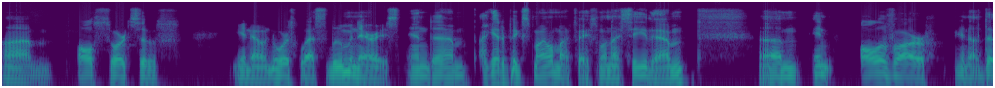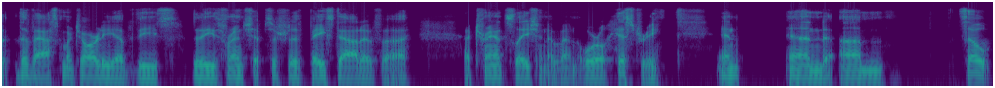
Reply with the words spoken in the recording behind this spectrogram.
um, all sorts of you know Northwest luminaries, and um, I get a big smile on my face when I see them. Um, and all of our you know the the vast majority of these these friendships are sort of based out of uh, a translation of an oral history, and and um, so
